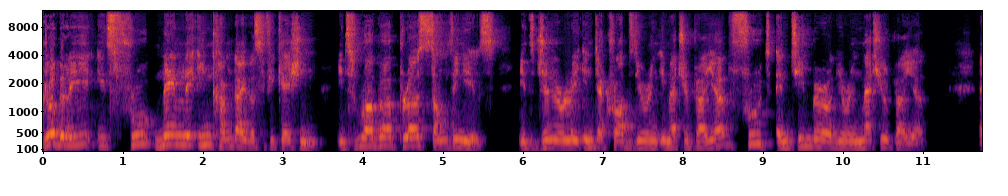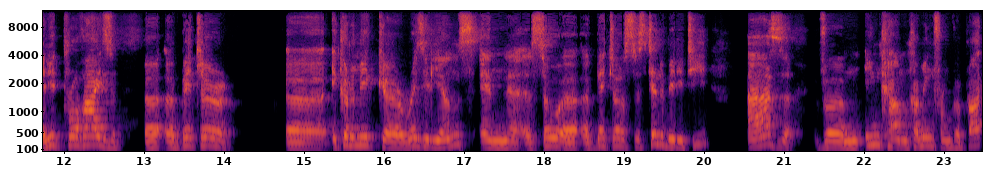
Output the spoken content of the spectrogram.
Globally, it's through mainly income diversification. It's rubber plus something else. It's generally intercrops during immature period, fruit and timber during mature period. And it provides a, a better uh, economic uh, resilience and uh, so uh, a better sustainability as the um, income coming from the plot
